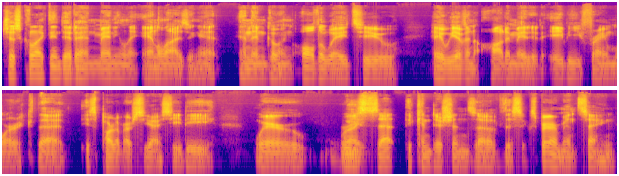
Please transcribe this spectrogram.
just collecting data and manually analyzing it and then going all the way to hey we have an automated ab framework that is part of our cicd where we right. set the conditions of this experiment saying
